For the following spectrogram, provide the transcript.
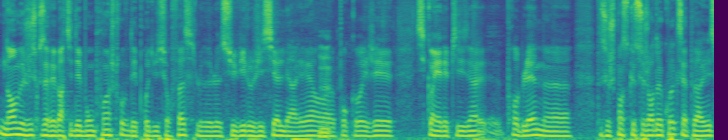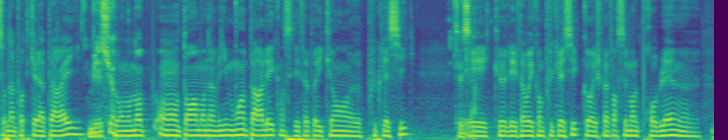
Non, mais juste que ça fait partie des bons points, je trouve, des produits Surface, le, suivi logiciel derrière mm. euh, pour corriger si quand il y a des petits euh, problèmes. parce que je pense que ce genre de quoi que ça peut arriver sur n'importe quel appareil. Bien sûr. On, entend à mon avis moins parler quand c'est des fabricants plus classiques et que les fabricants plus classiques corrigent pas forcément le problème euh,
